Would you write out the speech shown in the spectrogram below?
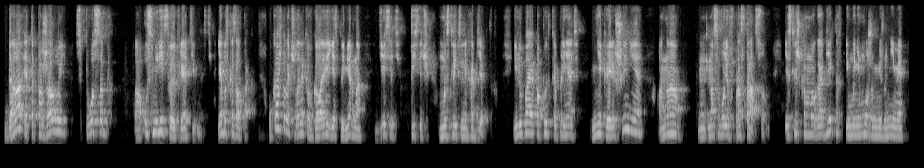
да, это, пожалуй, способ а, усмирить свою креативность. Я бы сказал так. У каждого человека в голове есть примерно 10 тысяч мыслительных объектов. И любая попытка принять некое решение, она нас вводит в прострацию. Есть слишком много объектов, и мы не можем между ними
